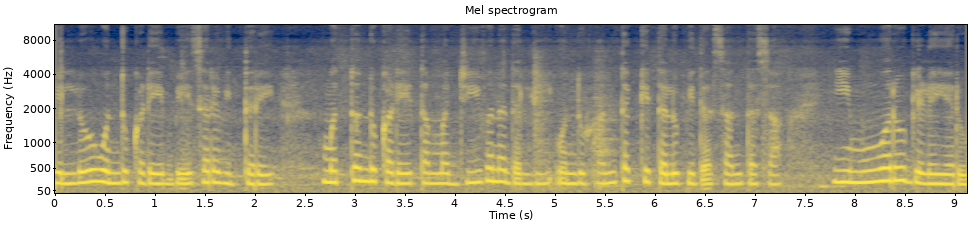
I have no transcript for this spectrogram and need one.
ಎಲ್ಲೋ ಒಂದು ಕಡೆ ಬೇಸರವಿದ್ದರೆ ಮತ್ತೊಂದು ಕಡೆ ತಮ್ಮ ಜೀವನದಲ್ಲಿ ಒಂದು ಹಂತಕ್ಕೆ ತಲುಪಿದ ಸಂತಸ. ಈ ಮೂವರು ಗೆಳೆಯರು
